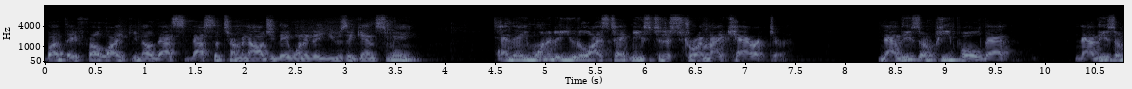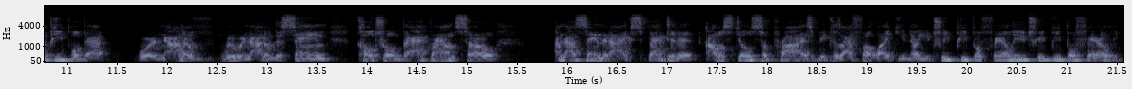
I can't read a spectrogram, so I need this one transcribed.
But they felt like, you know, that's that's the terminology they wanted to use against me. And they wanted to utilize techniques to destroy my character. Now these are people that now these are people that were not of we were not of the same cultural background. So I'm not saying that I expected it. I was still surprised because I felt like, you know, you treat people fairly, you treat people fairly.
